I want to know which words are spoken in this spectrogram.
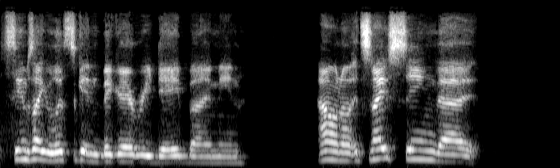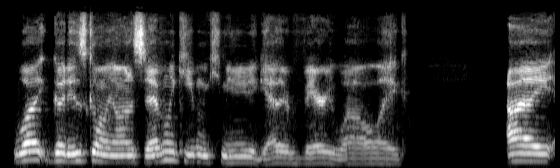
seems like the list is getting bigger every day, but I mean, I don't know. It's nice seeing that what good is going on is definitely keeping the community together very well. Like, I,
